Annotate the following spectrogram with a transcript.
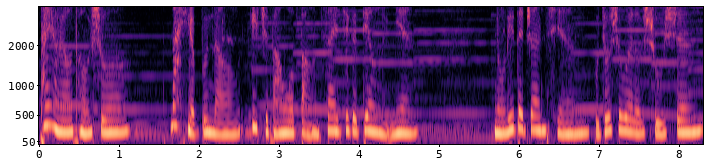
她摇摇头说：“那也不能一直把我绑在这个店里面。”努力的赚钱，不就是为了赎身？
